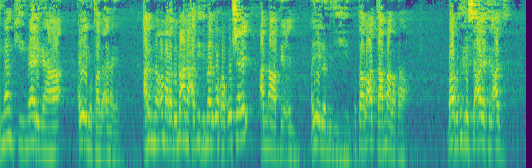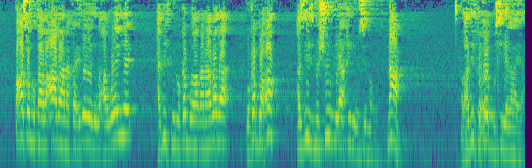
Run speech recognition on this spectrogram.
imaamkii maalig ahaa ayay mutaabicinayaan can ibni cumara bimacnaa xadiidi maalik warkaa kuu sheegay can naaficin ayay la mid yihiin mutaabacad taamaa la dhahaa baabu dikri sicaayati alcabdi waxaasoo mutaabacaadaana faa'iidadeedu waxaa weeye xadiidku inuu ka baxo qaraabada uu ka baxo casiiz mashhuur ilaa akhiri uu sii noqdo. Nacam oo xadiidka xoog buu sii yeelanayaa.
